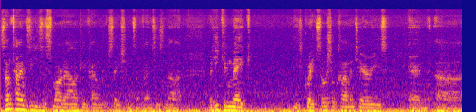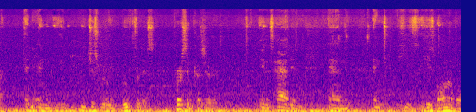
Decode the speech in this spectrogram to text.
Sometimes he's a smart aleck in conversation, sometimes he's not. But he can make great social commentaries and uh, and and you, you just really root for this person because you're in his head and and and he's he's vulnerable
